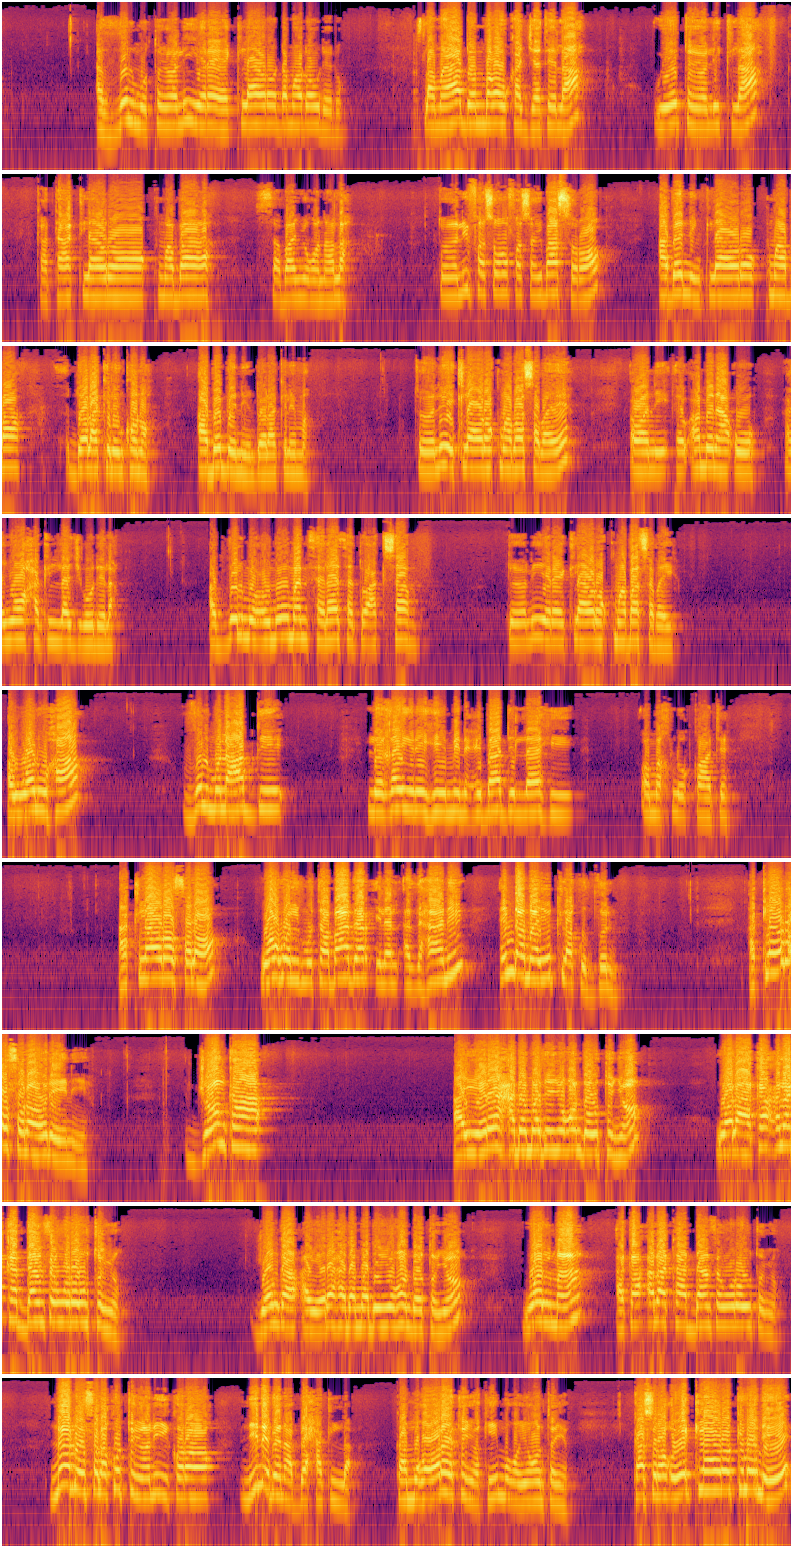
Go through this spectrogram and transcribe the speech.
a zulmu tɔɲɔli yɛrɛ tilayɔrɔ damadɔw de don silamaya dɔnnibagaw ka jate la u ye tɔɲɔli tila ka taa tilayɔrɔ kumaba saba ɲɔgɔnna la. Tɔɲɔli fasɔn o fasɔn i b'a sɔrɔ a bɛ nin tilayɔrɔ kumaba dɔ la kelen kɔnɔ a bɛ bɛn nin dɔ la kelen ma tɔɲɔli ye tilayɔrɔ kumaba saba ye awani an bɛna o an ɲɔgɔn hakili lajigin o de la الظلم عموما ثلاثة أقسام تولي يرى كلا رقم بسبي أولها ظلم العبد لغيره من عباد الله ومخلوقاته أكلا رفلا وهو المتبادر إلى الأذهان عندما يطلق الظلم a kilayɔrɔ fɔlɔ o de ye nin ye jɔn ka a yɛrɛ hadamaden ɲɔgɔn dɔw tɔɲɔ wala a ka ala ka danfɛn wɛrɛw tɔɲɔ jɔn ka a yɛrɛ hadamaden ɲɔgɔn dɔ tɔɲɔ walima a ka ala ka danfɛn wɛrɛw tɔɲɔ n'a dɔ fɔla ko tɔɲɔli i kɔrɔ nin de bɛna bɛɛ hakili la ka mɔgɔ wɛrɛ tɔɲɔ k'i mɔgɔ ɲɔgɔn tɔɲɔ k'a sɔrɔ o ye kilayɔrɔ kelen de ye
